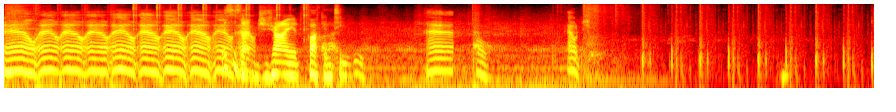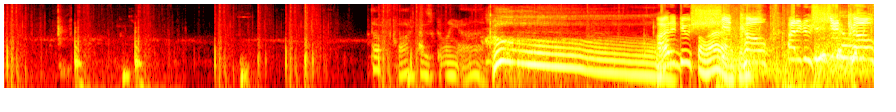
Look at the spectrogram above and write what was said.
Ow! Ow! Ow! Ow! Ow! Ow! Ow! Ow! Ow! this is a giant fucking TV. Ow. Oh. Ouch! the fuck is going on? Oh! I didn't do Oh, shit, Coe. I didn't do shit, Coe.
